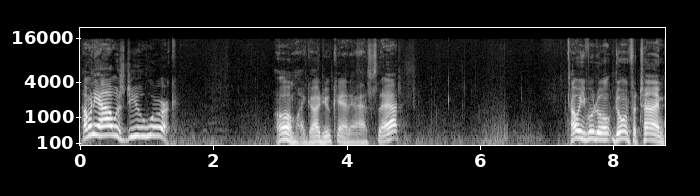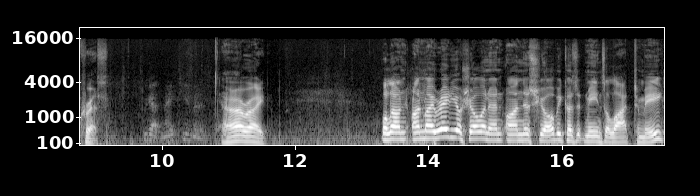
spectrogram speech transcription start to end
How many hours do you work? Oh my God, you can't ask that. How are you do doing for time, Chris? We got 19 minutes. All right. Well, on, on my radio show and then on this show, because it means a lot to me,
